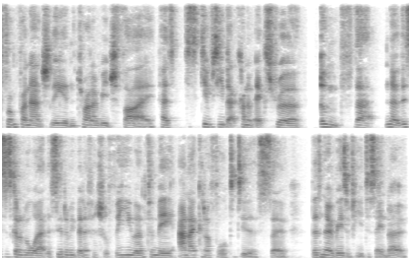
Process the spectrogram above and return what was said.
from financially and trying to reach FI has just gives you that kind of extra oomph that no, this is going to be work. This is going to be beneficial for you and for me, and I can afford to do this. So there's no reason for you to say no.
